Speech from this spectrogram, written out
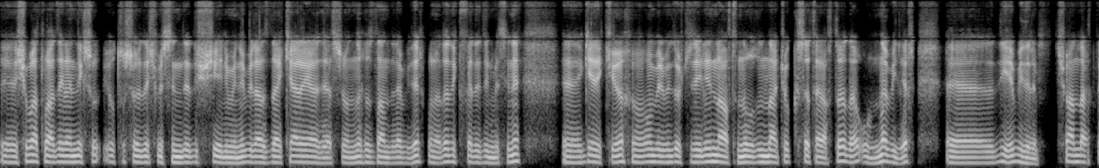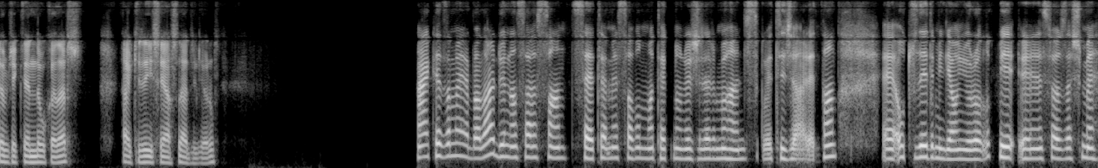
e, Şubat vadeli endeks 30 sözleşmesinde düşüş eğilimini biraz daha kar realizasyonunu hızlandırabilir. Buna da dikkat edilmesini e, gerekiyor. 11.450'nin altında uzundan çok kısa tarafta da olunabilir e, diyebilirim. Şu anda aktarabileceklerim de bu kadar. Herkese iyi seanslar diliyorum. Herkese merhabalar. Dün Aselsan STM Savunma Teknolojileri Mühendislik ve Ticaret'ten e, 37 milyon euroluk bir e, sözleşme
